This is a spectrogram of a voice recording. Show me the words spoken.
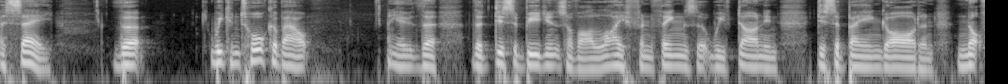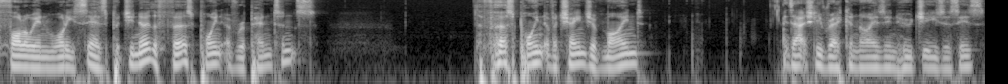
I say that we can talk about you know the the disobedience of our life and things that we've done in disobeying God and not following what he says but do you know the first point of repentance the first point of a change of mind is actually recognizing who Jesus is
